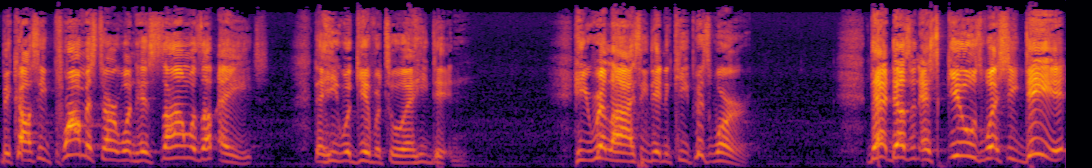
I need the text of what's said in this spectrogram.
Because he promised her when his son was of age that he would give her to her, and he didn't. He realized he didn't keep his word. That doesn't excuse what she did,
